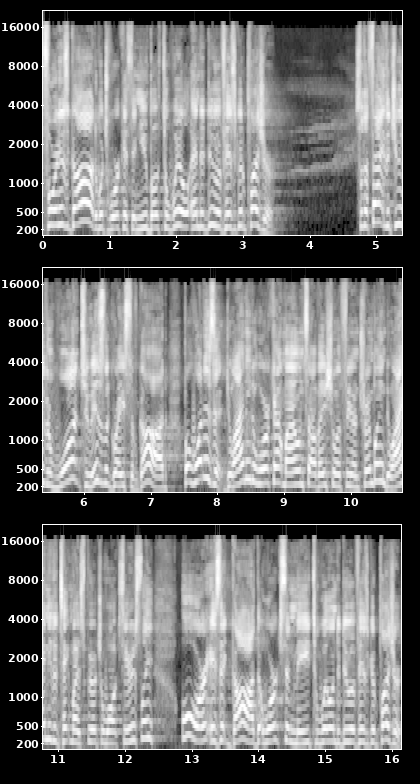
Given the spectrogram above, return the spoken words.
for it is God which worketh in you both to will and to do of his good pleasure. So the fact that you even want to is the grace of God, but what is it? Do I need to work out my own salvation with fear and trembling? Do I need to take my spiritual walk seriously? Or is it God that works in me to will and to do of his good pleasure?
